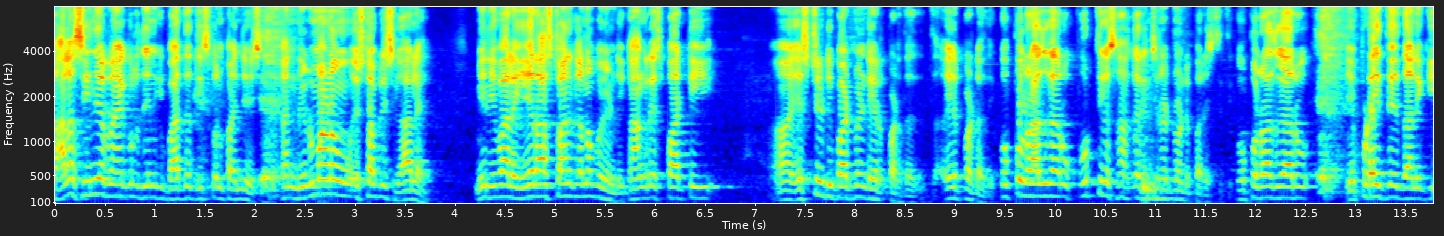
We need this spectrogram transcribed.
చాలా సీనియర్ నాయకులు దీనికి బాధ్యత తీసుకొని పనిచేశారు. కానీ నిర్మాణం ఎస్టాబ్లిష్ కాలే. మీరు ఇవాళ ఏ రాష్ట్రానికన్నా పోయండి. కాంగ్రెస్ పార్టీ ఎస్టీ డిపార్ట్మెంట్ ఏర్పడుతుంది ఏర్పడ్డది కొప్పుల రాజు గారు పూర్తిగా సహకరించినటువంటి పరిస్థితి. కొప్పుల రాజు గారు ఎప్పుడైతే దానికి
